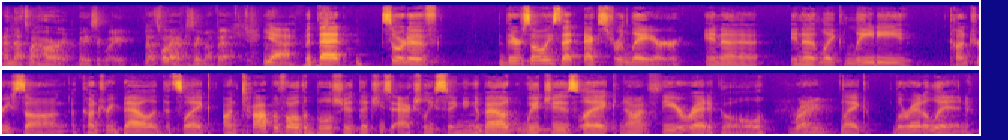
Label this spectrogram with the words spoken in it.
And that's my heart, basically. That's what I have to say about that. Yeah, but that sort of there's always that extra layer in a in a like lady country song, a country ballad that's like on top of all the bullshit that she's actually singing about, which is like not theoretical. Right. Like Loretta Lynn,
